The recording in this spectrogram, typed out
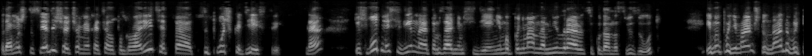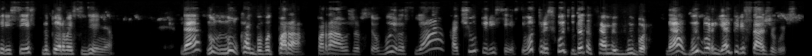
потому что следующее, о чем я хотела поговорить, это цепочка действий, да? То есть вот мы сидим на этом заднем сиденье, мы понимаем, нам не нравится, куда нас везут, и мы понимаем, что надо бы пересесть на первое сиденье, да? Ну, ну, как бы вот пора, пора уже все, вырос я, хочу пересесть. И вот происходит вот этот самый выбор, да, выбор, я пересаживаюсь.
